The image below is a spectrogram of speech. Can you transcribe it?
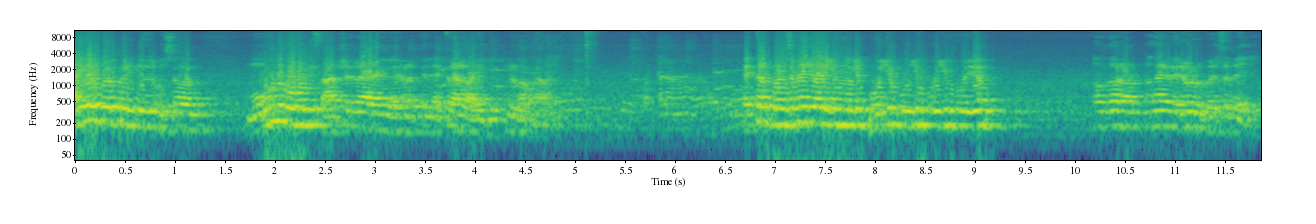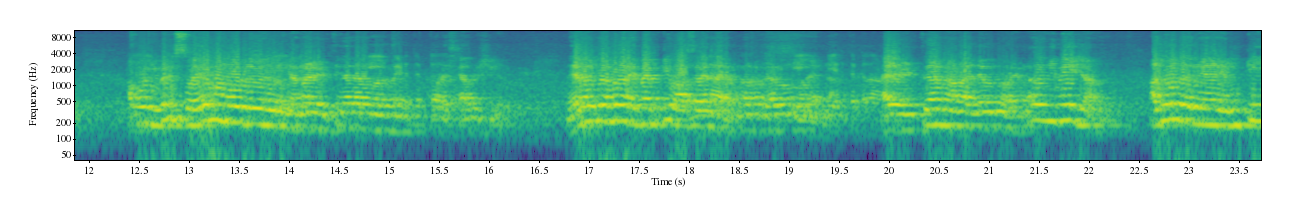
ആയിരം കോപ്പി അടിക്കുന്ന ഒരു പുസ്തകം മൂന്ന് കോടി സാക്ഷരരായ കേരളത്തിൽ എത്ര ആൾ വായിക്കും. എത്ര പെർസെന്റേജ് വായിക്കും നോക്കി പൂജ്യം പൂജ്യം പൂജ്യം പൂജ്യം. ഒന്നോ അങ്ങനെ വരുള്ളൂ പെർസെന്റേജ് അപ്പോൾ ഇവർ സ്വയം അങ്ങോട്ട് ഞങ്ങൾ എഴുത്തുകാരെ എസ്റ്റാബ്ലിഷ് ചെയ്തു. നേരത്തെ പറയുമ്പോൾ എം ടി വാസവനായ അയാൾ എഴുത്തുകാരനാണോ പറയുന്നത് അതൊരു ഇമേജാണ്. അതുകൊണ്ട് തന്നെയാണ് എം ടി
